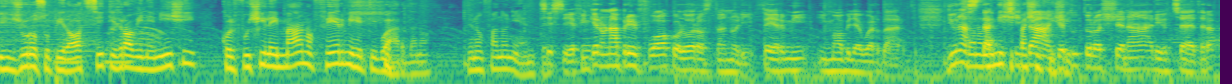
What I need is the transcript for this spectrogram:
vi giuro su Pirozzi, ti trovi i nemici col fucile in mano, fermi e ti guardano. e non fanno niente. Sì, sì, e finché non apri il fuoco loro stanno lì, fermi, immobili a guardarti. Di una Sono staticità anche tutto lo scenario, eccetera.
